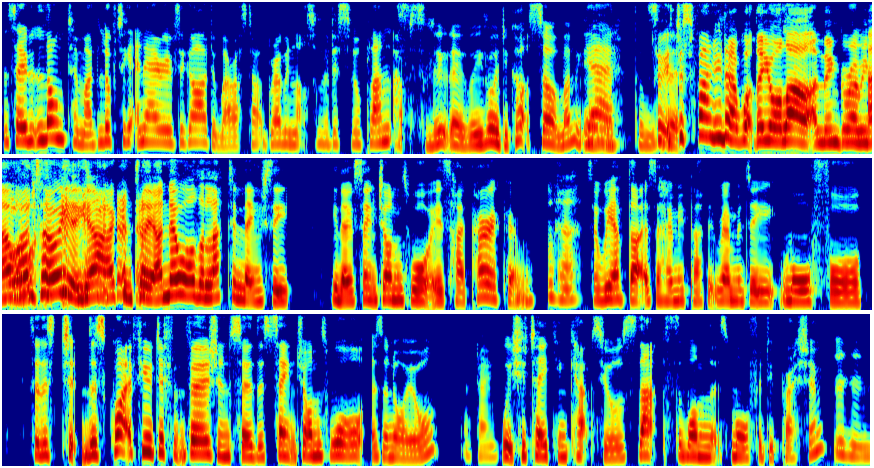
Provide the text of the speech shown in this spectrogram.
And so long term, I'd love to get an area of the garden where I start growing lots of medicinal plants. Absolutely. We've already got some, haven't you? Yeah. The- So it's the- just finding out what they all are and then growing Oh, more. I'll tell you. Yeah, I can tell you. I know all the Latin names. See, you know, St. John's wort is hypericum. Uh-huh. So we have that as a homeopathic remedy more for, so there's, t- there's quite a few different versions. So there's St. John's wort as an oil, Okay. which you take in capsules. That's the one that's more for depression. hmm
